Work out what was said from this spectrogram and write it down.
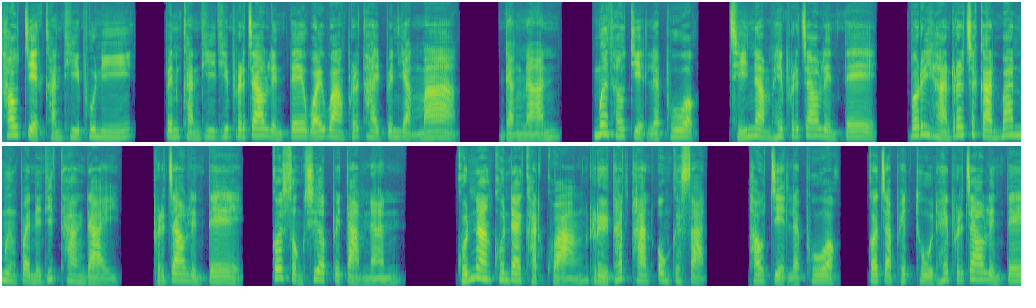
เทาเจียดขันทีผู้นี้เป็นขันทีที่พระเจ้าเลนเต้ไว้วางพระทัยเป็นอย่างมาก ดังนั้นเมื่อเทาเจียดและพวก ชี้นำให้พระเจ้าเลนเต้ บริหารราชการบ้านเมืองไปในทิศทางใด พระเจ้าเลนเต้ก็ทรงเชื่อไปตามนั้นขุนนางคนใดขัดขวางหรือทัดทานองค์กษัตริย์ เทาเจียดและพวกก็จะเพ็ดทูลให้พระเจ้าเลนเต้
